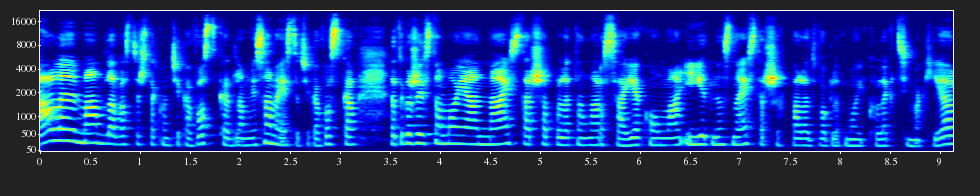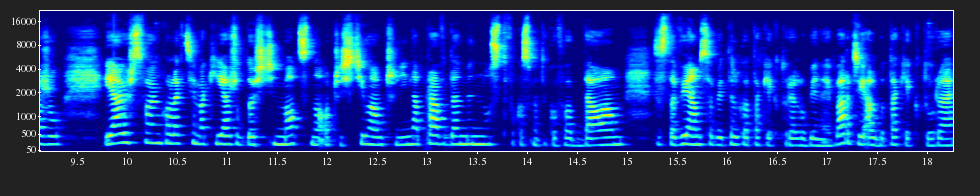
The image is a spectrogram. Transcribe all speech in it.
Ale mam dla Was też taką ciekawostkę, dla mnie sama jest to ciekawostka, dlatego że jest to moja najstarsza paleta Narsa, jaką mam i jedna z najstarszych palet w ogóle w mojej kolekcji makijażu. Ja już swoją kolekcję makijażu dość mocno oczyściłam, czyli naprawdę mnóstwo kosmetyków oddałam. Zostawiłam sobie tylko takie, które lubię najbardziej, albo takie, które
